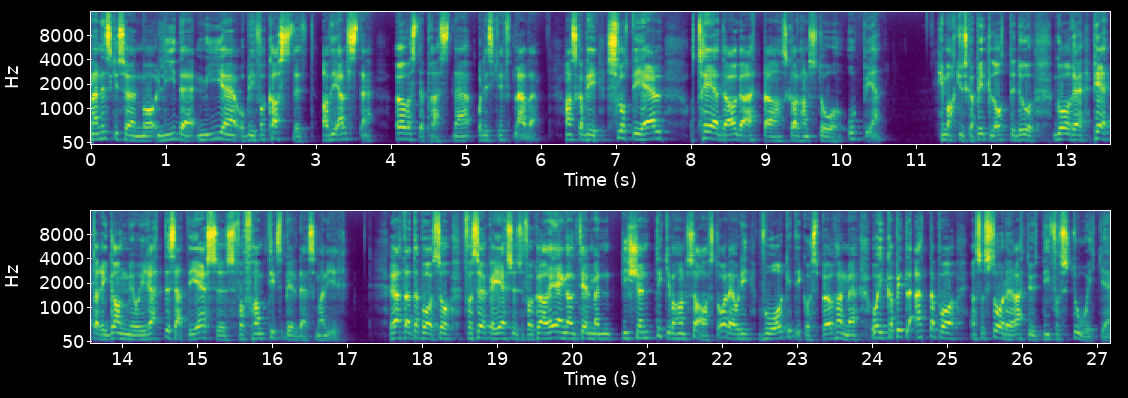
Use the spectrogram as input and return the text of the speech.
menneskesønnen må lide mye og bli forkastet av de eldste, øversteprestene og de skriftlærde. Han skal bli slått i hjel, og tre dager etter skal han stå opp igjen. I Markus kapittel 8 går eh, Peter i gang med å irettesette Jesus for framtidsbildet som han gir. Rett etterpå så forsøker Jesus å forklare en gang til, men de skjønte ikke hva han sa, står det, og de våget ikke å spørre han med. Og i kapittelet etterpå ja, så står det rett ut de forsto ikke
